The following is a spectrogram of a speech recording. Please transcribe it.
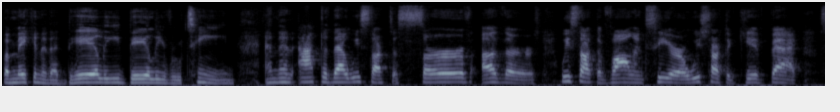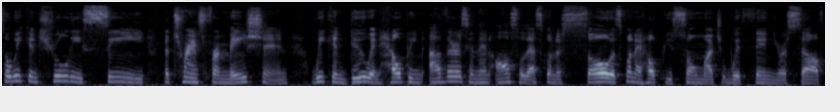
but making it a daily, daily routine. And then after that, we start to serve others. We start to volunteer, we start to give back so we can truly see the transformation we can do in helping others. And then also that's going to so, it's going to help you so much within your yourself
